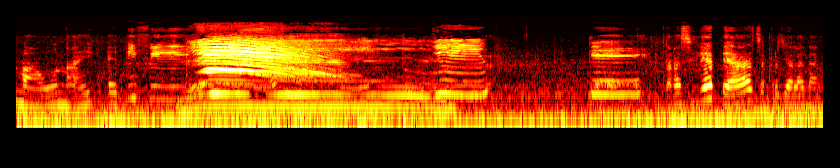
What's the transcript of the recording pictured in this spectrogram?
mau naik ATV. Yeay. Yeay. Kita kasih lihat ya perjalanan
